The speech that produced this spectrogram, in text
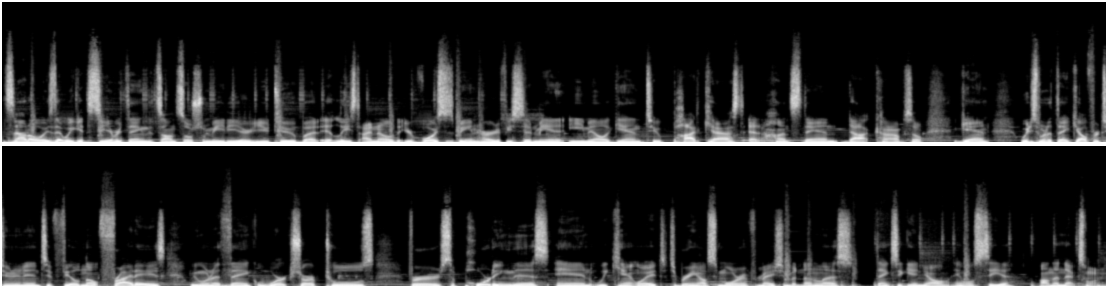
it's not always that we get to see everything that's on social media or YouTube, but at least I know that your voice is being heard if you send me an email again to podcast at huntstand.com. So again, we just want to thank y'all for tuning in to Field Note Fridays. We want to thank Worksharp Tools for supporting this, and we can't wait to bring y'all some more information. But nonetheless, thanks again, y'all, and we'll see you on the next one.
